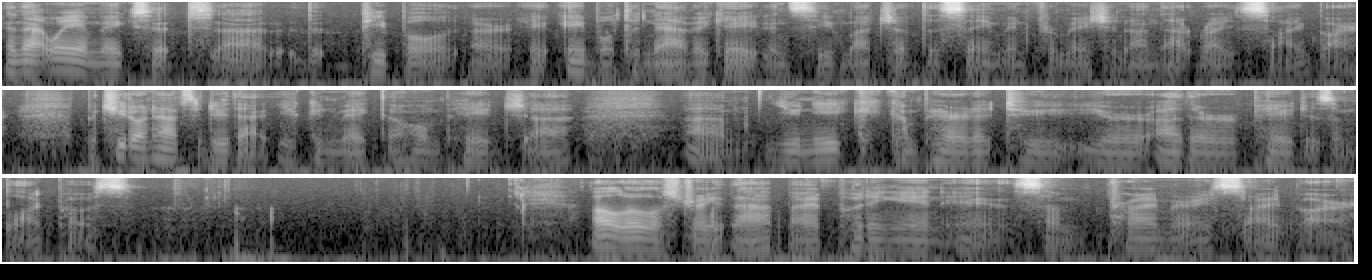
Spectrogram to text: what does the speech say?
And that way it makes it, uh, people are able to navigate and see much of the same information on that right sidebar. But you don't have to do that. You can make the home page uh, um, unique, compared it to your other pages and blog posts. I'll illustrate that by putting in, uh, some primary sidebar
